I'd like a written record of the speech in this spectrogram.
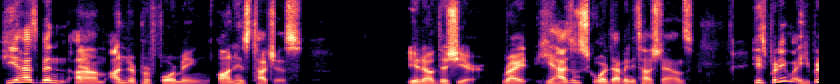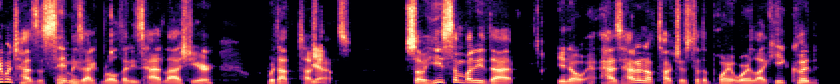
He has been yeah. um, underperforming on his touches. You know, this year, right? He hasn't scored that many touchdowns. He's pretty much he pretty much has the same exact role that he's had last year without the touchdowns. Yeah. So he's somebody that you know has had enough touches to the point where like he could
